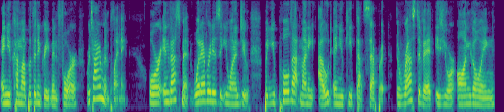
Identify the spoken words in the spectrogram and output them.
And you come up with an agreement for retirement planning or investment, whatever it is that you want to do. But you pull that money out and you keep that separate. The rest of it is your ongoing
